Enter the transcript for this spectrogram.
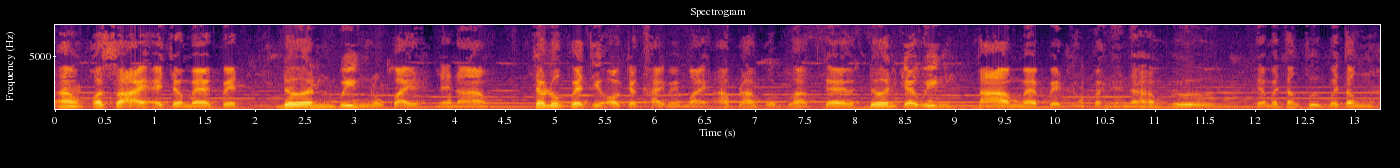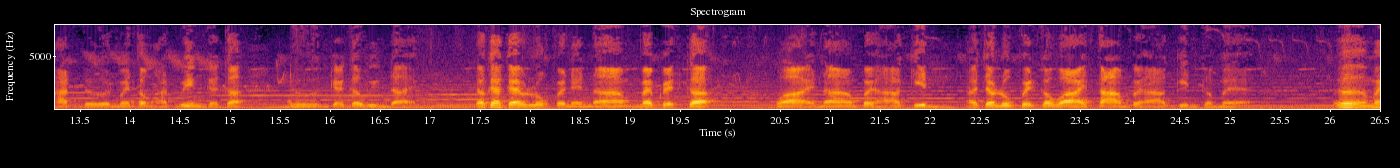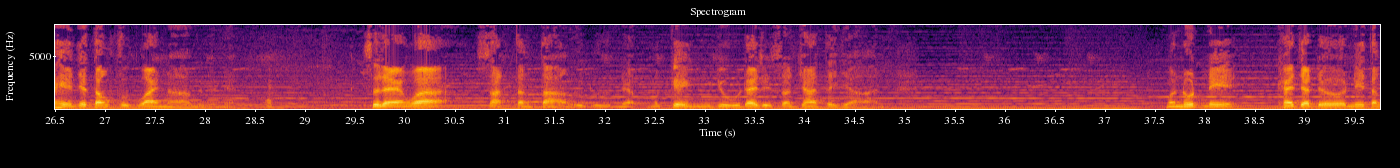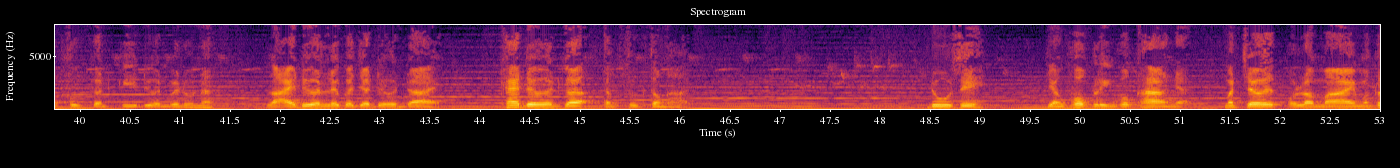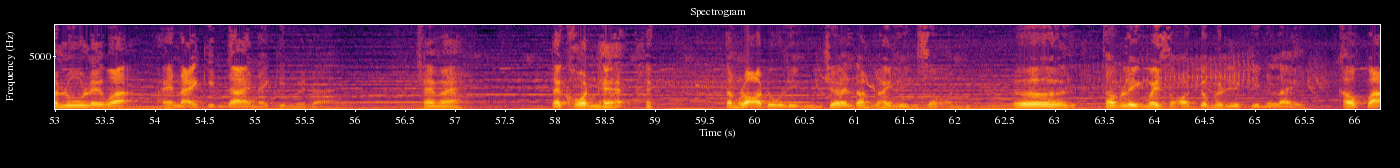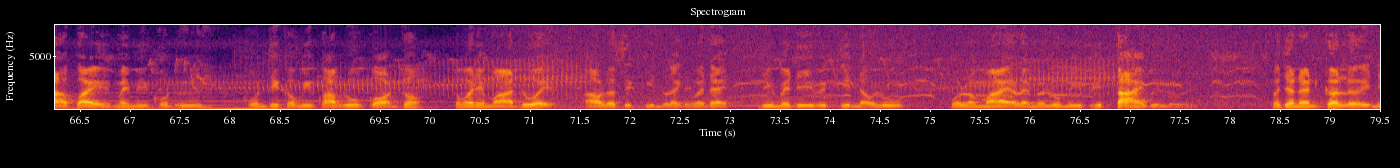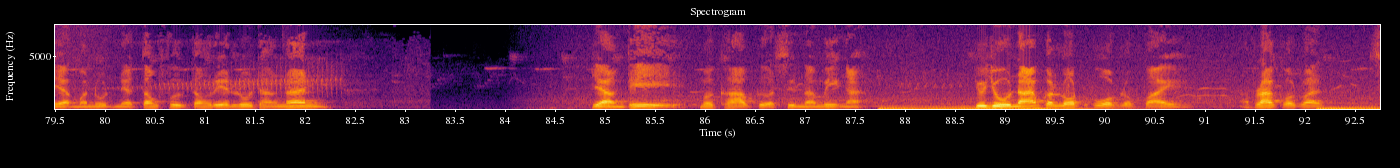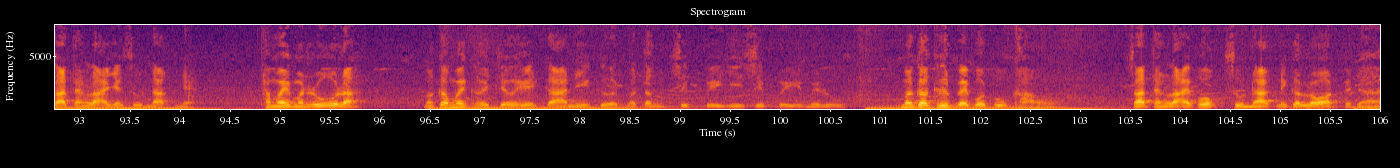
อ้าวพอสายไอ้เจ้าแม่เป็ด เดินวิ่งลงไปในน้ำเจ้าลูกเป็ดที่ออกจากไข่ใหม่ๆอัปรากฏว่าแกเดินแกวิ่งตามแม่เป็ดลงไปในน้ำเออแกไม่ต้องฝึกไม่ต้องหัดเดิน ไม่ต้องหัดวิ่งแกก็เดินแกก็วิ่งได้ แล้วแกแกลงไปในน้ำแม่เป็ดก็ว่ายน้ำไปหากินอาเจ้าลูกเป็ดก็ว่ายตามไปหากินกับแม่ เออ ไม่เห็นจะต้องฝึกว่ายน้ำเลยเนี่ย แสดงว่า สัตว์ต่าง ๆ อื่น ๆ เนี่ยมันเก่งอยู่ได้ด้วยสัญชาตญาณมนุษย์นี่แค่จะเดินนี่ต้องฝึกกันกี่เดือนไม่รู้นะ หลายเดือนเลยก็จะเดินได้ แค่เดินก็ต้องฝึกต้องหัดดูสิอย่างพวกลิงพวกข้างเนี่ย มันเจอผลไม้มันก็รู้เลยว่าไอ้ไหนกินได้ไหนกินไม่ได้ ใช่ไหมแต่คนเนี่ย ต้องรอดูลิงเชื่อต้องให้ลิงสอน เออทำลิงไม่สอนก็ไม่รู้จะกินอะไร เข้าป่าไปไม่มีคนอื่น คนที่เขามีความรู้ก่อนก็ก็ไม่ได้มาด้วย เอาแล้วจะกินอะไรก็ไม่ได้ ดีไม่ดีไปกินเอาลูกผลไม้อะไรไม่รู้มีพิษตายไปเลย เพราะฉะนั้นก็เลยเนี่ยมนุษย์เนี่ยต้องฝึกต้องเรียนรู้ทางนั้นอย่างที่เมื่อข่าวเกิดสึนามิไง อยู่ๆน้ำก็ลดหวบลงไปปรากฏว่าสัตว์ทั้งหลายอย่างสุนัขเนี่ยทำไมมันรู้ล่ะ มันก็ไม่เคยเจอเหตุการณ์นี้เกิดมาตั้งสิบปียี่สิบปีไม่รู้ มันก็ขึ้นไปบนภูเขา สัตว์ทั้งหลายพวกสุนัขนี่ก็รอดไปได้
